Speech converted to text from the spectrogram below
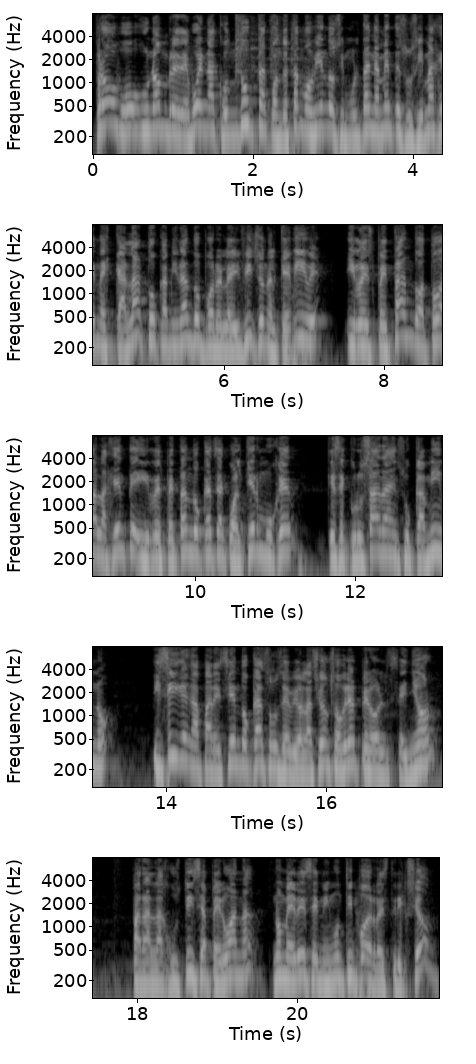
probo un hombre de buena conducta cuando estamos viendo simultáneamente sus imágenes calato caminando por el edificio en el que vive y respetando a toda la gente y respetando casi a cualquier mujer que se cruzara en su camino y siguen apareciendo casos de violación sobre él, pero el señor, para la justicia peruana, no merece ningún tipo de restricción.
